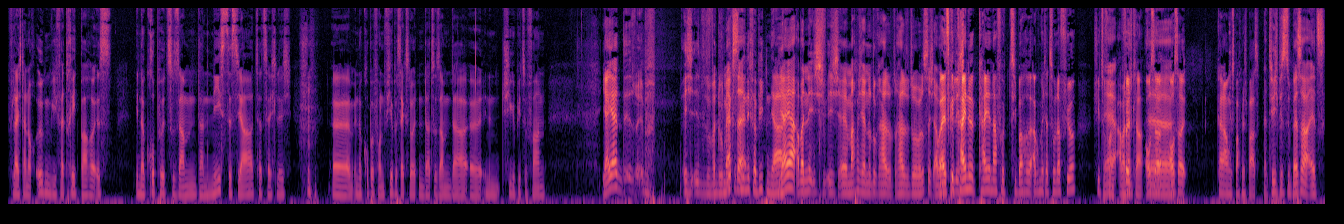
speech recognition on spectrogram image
vielleicht dann auch irgendwie vertretbarer ist, in der Gruppe zusammen dann nächstes Jahr tatsächlich äh, in einer Gruppe von vier bis sechs Leuten da zusammen da äh, in ein Skigebiet zu fahren. Ja, ja, d- ich, du, du Du merkst es mir ja, nicht verbieten, ja. ja, ja, aber nee, ich, ich äh, mache mich ja nur gerade drüber lustig, aber weil es gibt keine, keine nachvollziehbare Argumentation dafür, Ski zu Ja, fahren. ja, aber Völlig klar. Außer, äh, außer, keine Ahnung, es macht mir Spaß. Natürlich bist du besser als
